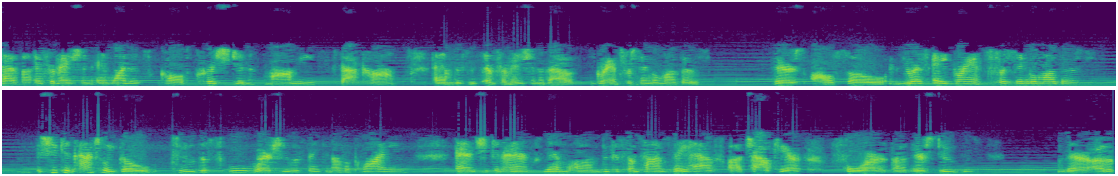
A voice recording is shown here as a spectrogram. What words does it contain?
have uh, information and one is called christianmommy.com and this is information about grants for single mothers there's also USA grants for single mothers. She can actually go to the school where she was thinking of applying and she can ask them um, because sometimes they have uh, child care for uh, their students. There are other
